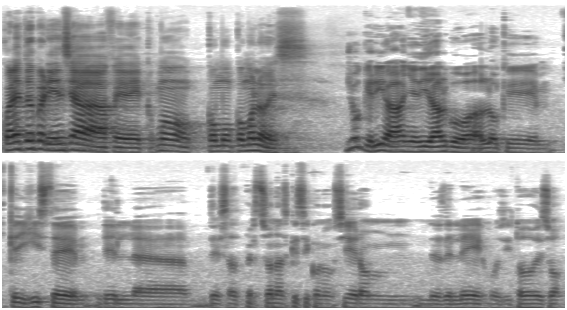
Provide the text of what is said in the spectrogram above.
¿cuál es tu experiencia, Fede? ¿Cómo, cómo, cómo lo ves? Yo quería añadir algo a lo que, que dijiste del, eh, de esas personas que se conocieron desde lejos y todo eso.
